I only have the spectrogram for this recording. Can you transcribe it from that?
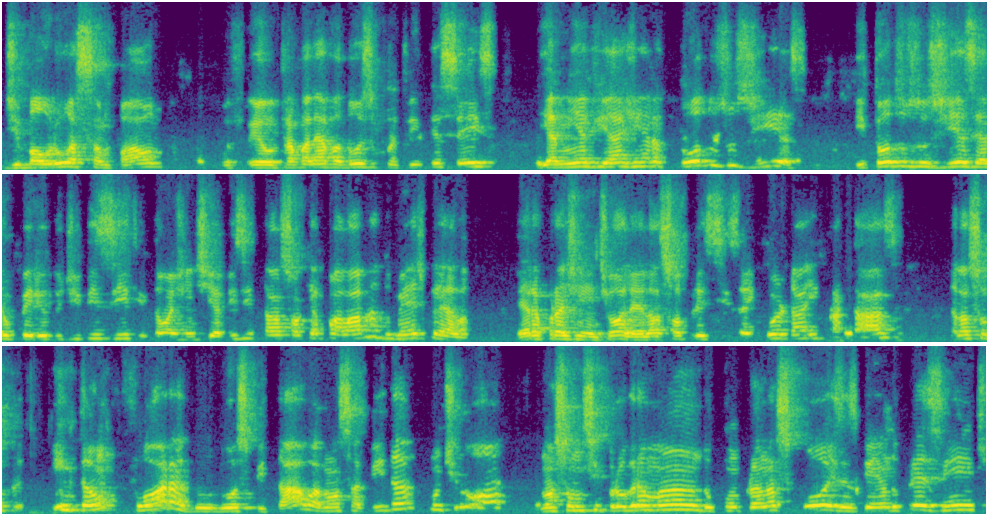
de Bauru a São Paulo. Eu, eu trabalhava 12 por 36 e a minha viagem era todos os dias. E todos os dias era o período de visita, então a gente ia visitar. Só que a palavra do médico ela era para gente: olha, ela só precisa engordar e ir para casa. Ela só... Então, fora do, do hospital, a nossa vida continuou. Nós fomos se programando, comprando as coisas, ganhando presente,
